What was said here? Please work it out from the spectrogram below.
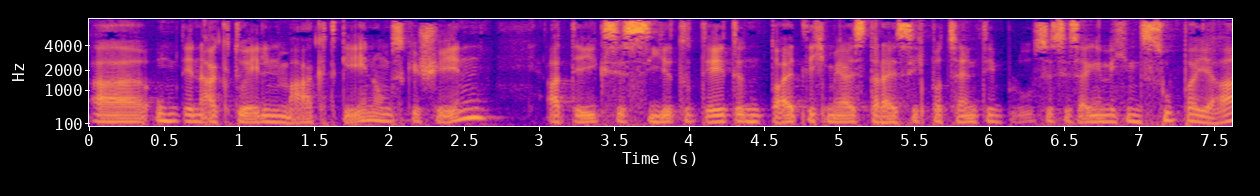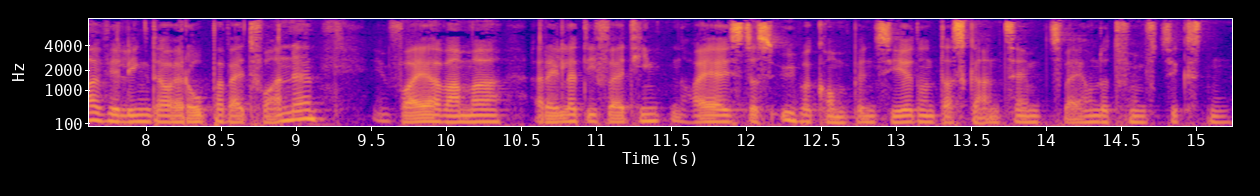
äh, um den aktuellen Markt gehen, ums Geschehen. ATX ist year to date und deutlich mehr als 30 Prozent im Plus. Es ist eigentlich ein super Jahr. Wir liegen da europaweit vorne. Im Vorjahr waren wir relativ weit hinten. Heuer ist das überkompensiert und das Ganze im 250.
